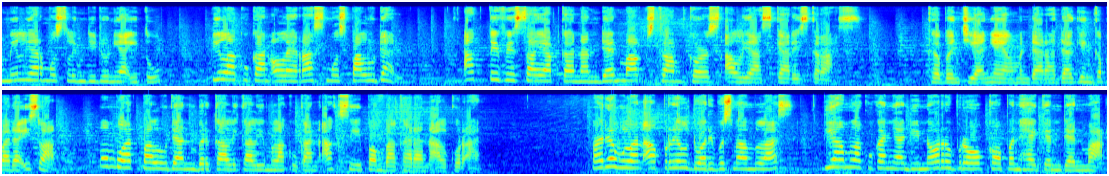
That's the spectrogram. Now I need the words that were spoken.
miliar muslim di dunia itu dilakukan oleh Rasmus Paludan, aktivis sayap kanan Denmark Strømkurs alias garis keras. Kebenciannya yang mendarah daging kepada Islam membuat Paludan berkali-kali melakukan aksi pembakaran Al-Quran. Pada bulan April 2019, dia melakukannya di Norebro, Copenhagen, Denmark.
